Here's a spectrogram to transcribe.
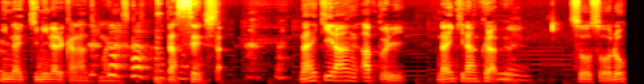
みんな気になるかなと思いますけど、脱線した。ナイキランアプリ、ナイキランクラブ、うんそうそう、6、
